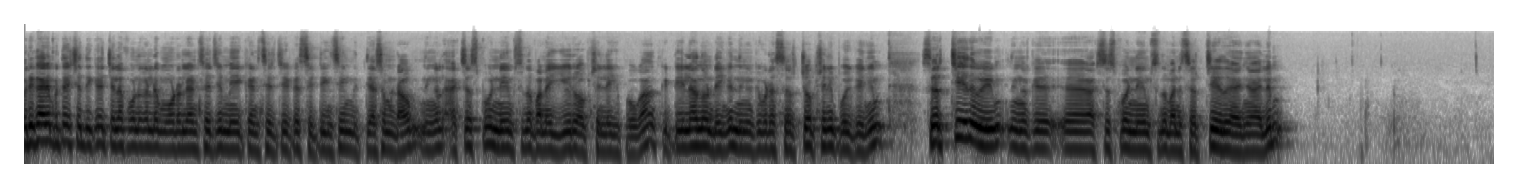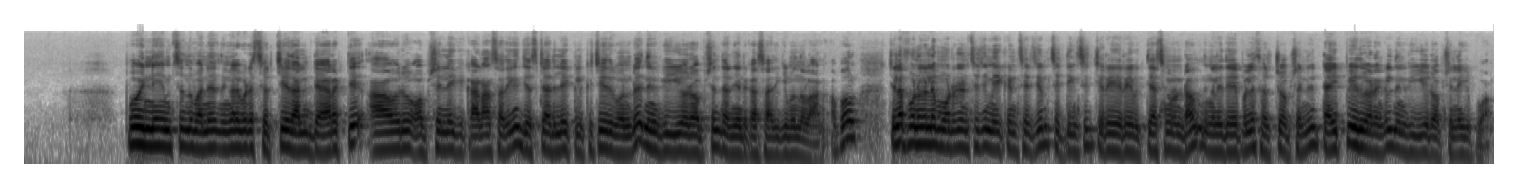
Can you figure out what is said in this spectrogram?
ഒരു കാര്യം പ്രത്യേകം ശ്രദ്ധിക്കുക ചില ഫോണുകളുടെ മോഡൽ അനുസരിച്ച് മേക്ക് അനുസരിച്ചൊക്കെ സെറ്റിങ്സും വ്യത്യാസം ഉണ്ടാവും. നിങ്ങൾ ആക്സസ് പോയിന്റ് നെയിംസ് എന്ന് പറഞ്ഞ ഈ ഒരു ഓപ്ഷനിലേക്ക് പോകുക കിട്ടിയില്ല എന്നുണ്ടെങ്കിൽ നിങ്ങൾക്ക് ഇവിടെ സെർച്ച് ഓപ്ഷനിൽ പോയി കഴിഞ്ഞും. സെർച്ച് ചെയ്ത് കഴിയും. നിങ്ങൾക്ക് ആക്സസ് പോയിന്റ് നെയിംസ് എന്ന് പറഞ്ഞ് സെർച്ച് ചെയ്ത് കഴിഞ്ഞാലും പോയിന്റ് നെയിംസ് എന്ന് പറഞ്ഞ് നിങ്ങളിവിടെ സെർച്ച് ചെയ്താൽ ഡയറക്റ്റ് ആ ഒരു ഓപ്ഷനിലേക്ക് കാണാൻ സാധിക്കും. ജസ്റ്റ് അതിലേക്ക് ക്ലിക്ക് ചെയ്തുകൊണ്ട് നിങ്ങൾക്ക് ഈ ഒരു ഓപ്ഷൻ തിരഞ്ഞെടുക്കാൻ സാധിക്കുമെന്നുള്ളതാണ്. അപ്പോൾ ചില ഫോണുകളിലെ മോഡൽ അനുസരിച്ച് മേക്ക് അനുസരിച്ചും സെറ്റിംഗ്സും ചെറിയ ചെറിയ വ്യത്യാസങ്ങളുണ്ടാവും. നിങ്ങൾ ഇതേപോലെ സെർച്ച് ഓപ്ഷനിൽ ടൈപ്പ് ചെയ്തുവാണെങ്കിൽ നിങ്ങൾക്ക് ഈ ഒരു ഓപ്ഷനിലേക്ക് പോകാം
